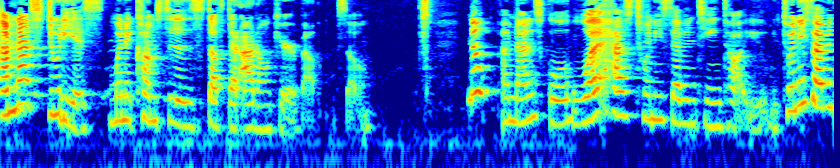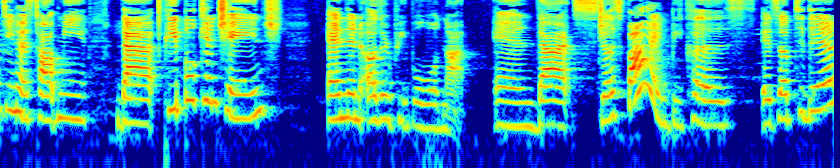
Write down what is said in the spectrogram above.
I'm not studious when it comes to stuff that I don't care about. So, nope, I'm not in school. What has 2017 taught you? 2017 has taught me that people can change and then other people will not. And that's just fine because it's up to them.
